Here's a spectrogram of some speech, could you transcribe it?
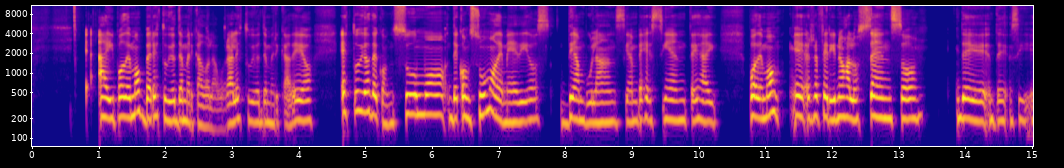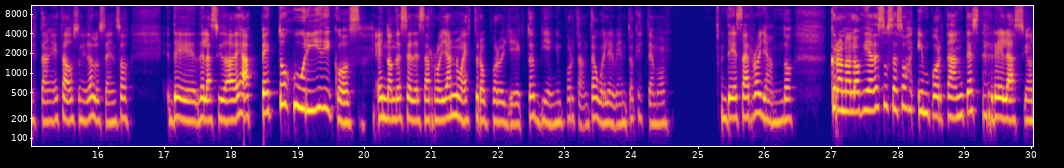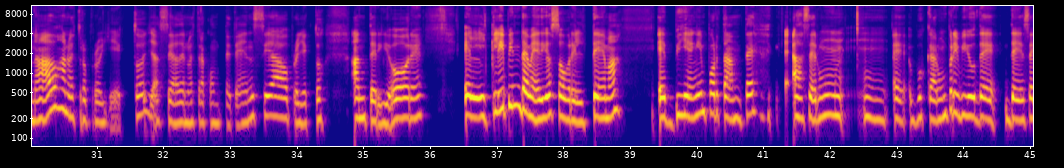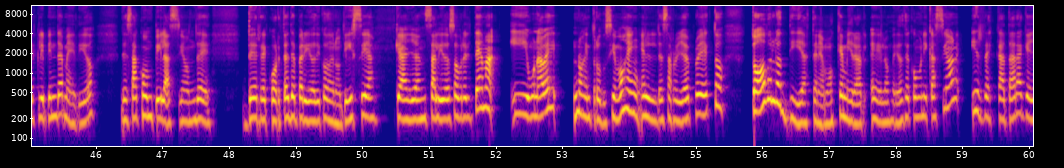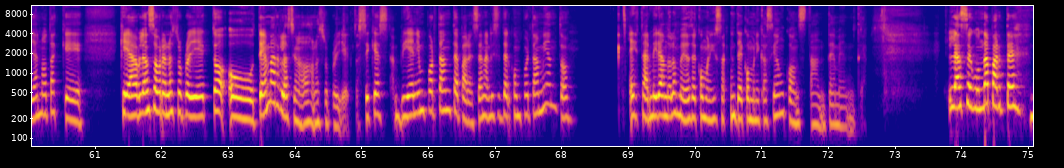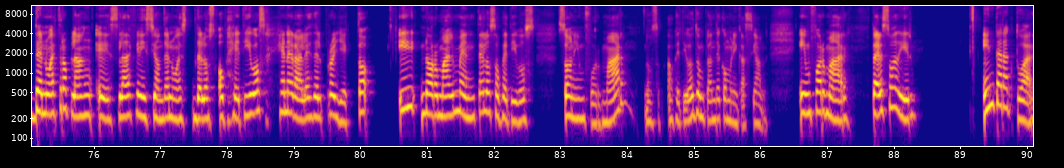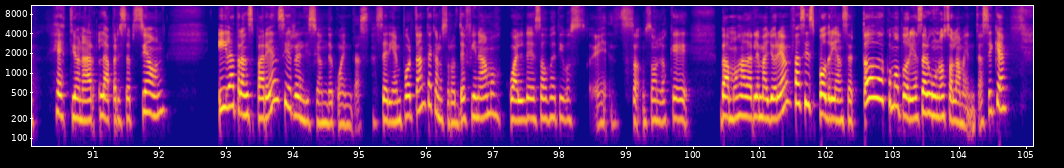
Ahí podemos ver estudios de mercado laboral, estudios de mercadeo, estudios de consumo, de consumo de medios, de ambulancia, envejecientes. Ahí podemos eh, referirnos a los censos, de, si están en Estados Unidos, los censos de, de, las ciudades, aspectos jurídicos en donde se desarrolla nuestro proyecto es bien importante o el evento que estemos desarrollando cronología de sucesos importantes relacionados a nuestro proyecto, ya sea de nuestra competencia o proyectos anteriores. El clipping de medios sobre el tema es bien importante hacer un, eh, buscar un preview de, de, ese clipping de medios, de esa compilación de, de recortes de periódicos de noticias que hayan salido sobre el tema. Y una vez nos introducimos en el desarrollo del proyecto, todos los días tenemos que mirar eh, los medios de comunicación y rescatar aquellas notas que, que hablan sobre nuestro proyecto o temas relacionados a nuestro proyecto. Así que es bien importante para ese análisis del comportamiento estar mirando los medios de, comunicación constantemente. La segunda parte de nuestro plan es la definición de, de los objetivos generales del proyecto y normalmente los objetivos son informar, los objetivos de un plan de comunicación, informar, persuadir, interactuar, gestionar la percepción y la transparencia y rendición de cuentas. Sería importante que nosotros definamos cuál de esos objetivos eh, son, son los que vamos a darle mayor énfasis. Podrían ser todos, como podría ser uno solamente. Así que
